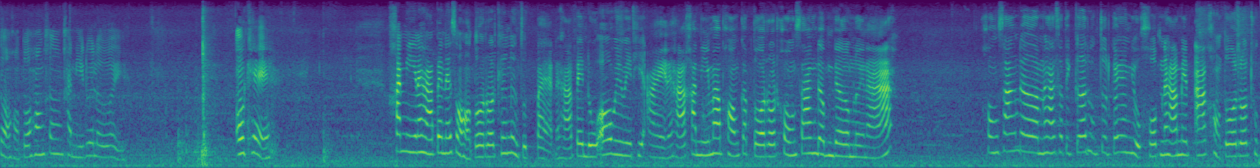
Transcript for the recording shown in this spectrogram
ส่วนของตัวห้องเครื่องคันนี้ด้วยเลย โอเค คันนี้นะคะ เป็นในส่วนของตัวรถเครื่อง 1.8 นะคะ เป็น Dual VVTi นะคะ คันนี้มาพร้อมกับตัวรถโครงสร้างเดิมๆเลยนะ โครงสร้างเดิมนะคะ สติกเกอร์ทุกจุดก็ยังอยู่ครบนะคะ เม็ดอาร์คของตัวรถทุก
